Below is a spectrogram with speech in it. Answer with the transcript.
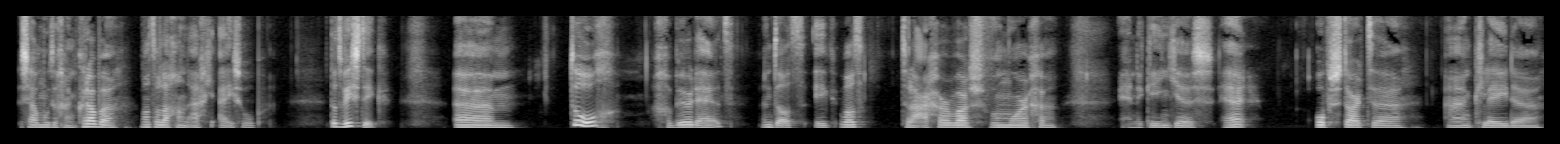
zou moeten gaan krabben, want er lag een laagje ijs op. Dat wist ik. Um, toch gebeurde het dat ik wat trager was vanmorgen. En de kindjes hè, opstarten, aankleden,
